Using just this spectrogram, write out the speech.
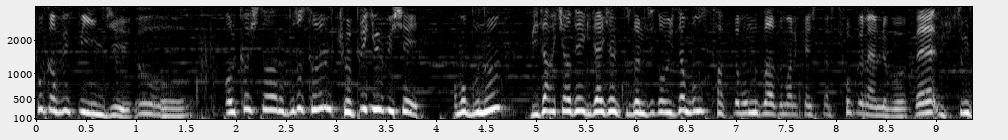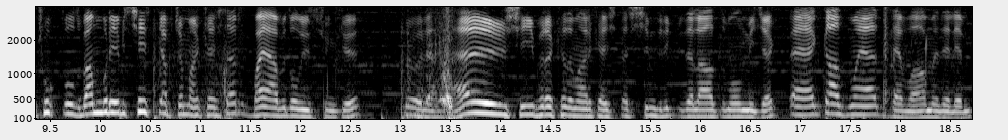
çok hafif bir inci. arkadaşlar bu da sanırım köprü gibi bir şey. Ama bunu bir dahaki adaya giderken kullanacağız. O yüzden bunu saklamamız lazım arkadaşlar. Çok önemli bu. Ve üstüm çok doldu. Ben buraya bir chest yapacağım arkadaşlar. Bayağı bir doluyuz çünkü. Böyle her şeyi bırakalım arkadaşlar. Şimdilik bize lazım olmayacak. Ve kazmaya devam edelim.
